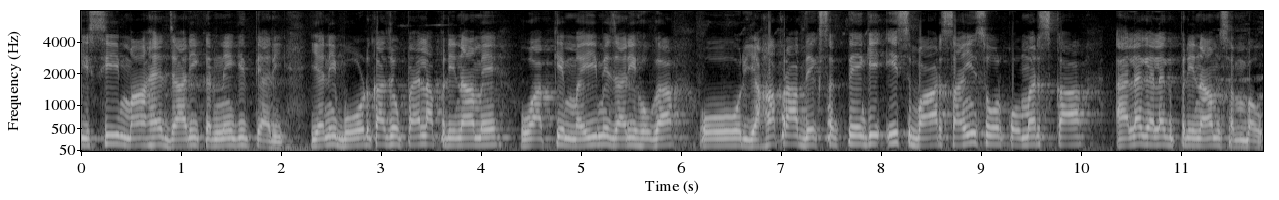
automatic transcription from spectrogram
इसी माह है जारी करने की तैयारी। यानी बोर्ड का जो पहला परिणाम है, वो आपके मई में जारी होगा। और यहाँ पर आप देख सकते हैं कि इस बार साइंस और कॉमर्स का अलग अलग परिणाम संभव।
